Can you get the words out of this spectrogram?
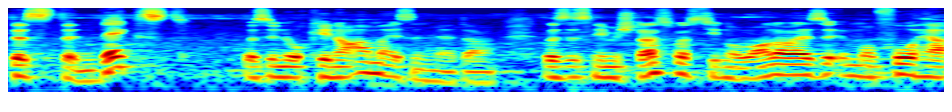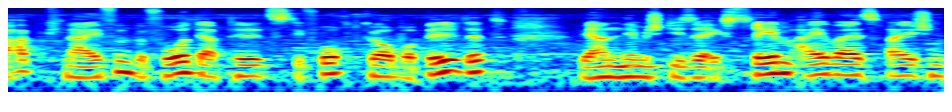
das dann wächst, da sind auch keine Ameisen mehr da. Das ist nämlich das, was die normalerweise immer vorher abkneifen, bevor der Pilz die Fruchtkörper bildet. Während nämlich diese extrem eiweißreichen,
